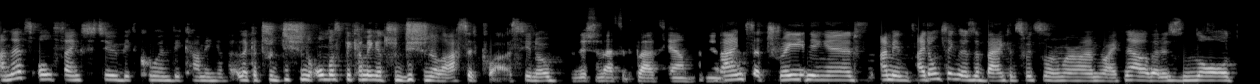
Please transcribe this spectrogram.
And that's all thanks to Bitcoin becoming a, like a traditional, almost becoming a traditional asset class, you know. Traditional asset class, yeah. yeah. Banks are trading it. I mean, I don't think there's a bank in Switzerland where I'm right now that is not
